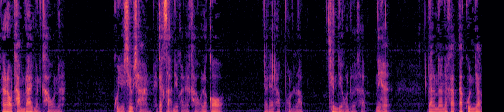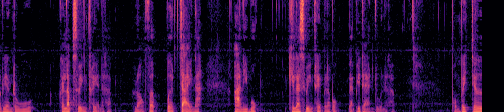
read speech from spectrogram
และเราทำได้เหมือนเขานะคุณจะเชี่ยวชาญในทักษะเดียวกันกับเขา แล้วก็จะได้รับผลลัพธ์ เช่นเดียวกันด้วยครับนี่ฮะดังนั้นนะครับ ถ้าคุณอยากเรียนรู้เคล็ดลับสวิงเทรดนะครับ ลองเปิดใจนะอ่านอีบุ๊กคิดและสวิงเทรดเป็นระบบแบบพี่แดนดูนะครับ ผมไปเจอ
